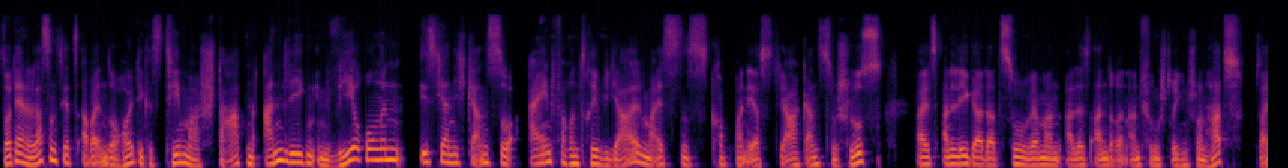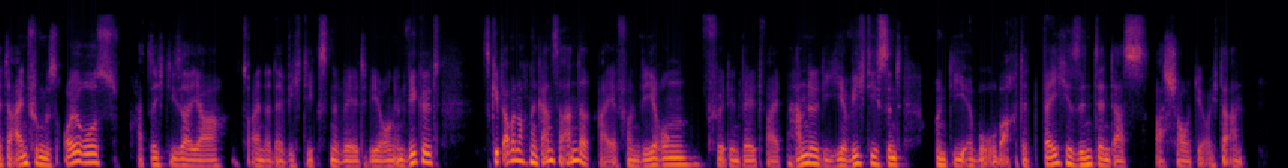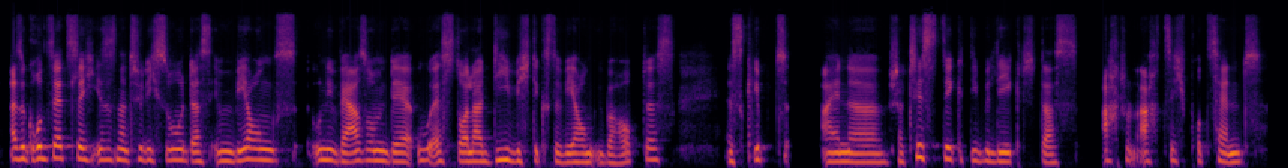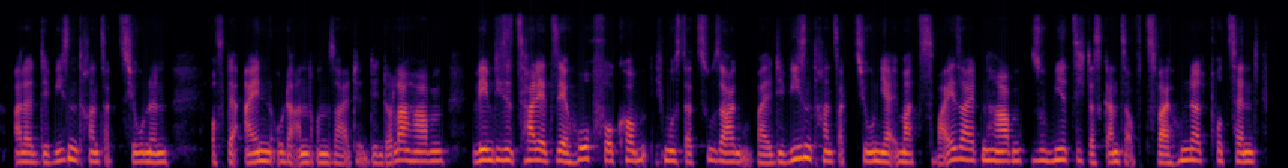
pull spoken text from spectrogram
So, dann lass uns jetzt aber in so heutiges Thema starten. Anlegen in Währungen ist ja nicht ganz so einfach und trivial. Meistens kommt man erst ja ganz zum Schluss als Anleger dazu, wenn man alles andere in Anführungsstrichen schon hat. Seit der Einführung des Euros hat sich dieser ja zu einer der wichtigsten Weltwährungen entwickelt. Es gibt aber noch eine ganze andere Reihe von Währungen für den weltweiten Handel, die hier wichtig sind und die ihr beobachtet. Welche sind denn das? Was schaut ihr euch da an? Also grundsätzlich ist es natürlich so, dass im Währungsuniversum der US-Dollar die wichtigste Währung überhaupt ist. Es gibt eine Statistik, die belegt, dass 88 Prozent aller Devisentransaktionen auf der einen oder anderen Seite den Dollar haben. Wem diese Zahl jetzt sehr hoch vorkommt, ich muss dazu sagen, weil Devisentransaktionen ja immer zwei Seiten haben, summiert sich das Ganze auf 200 Prozent.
